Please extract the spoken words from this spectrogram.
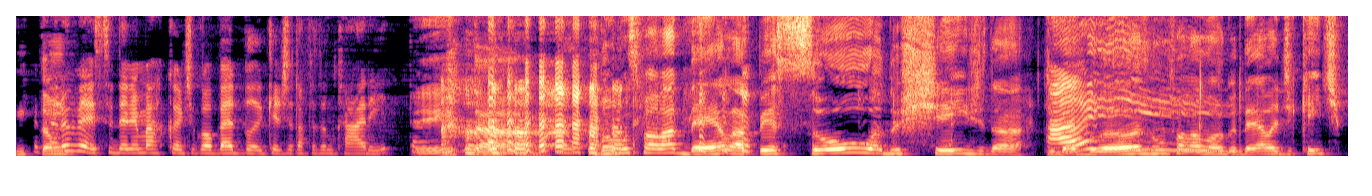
Então. Eu quero ver se dele é marcante igual Bad Blood, que ele já tá fazendo careta. Eita! Vamos falar dela, a pessoa do shade da, de Bad Ai! Blood. Vamos falar logo dela, de Katy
